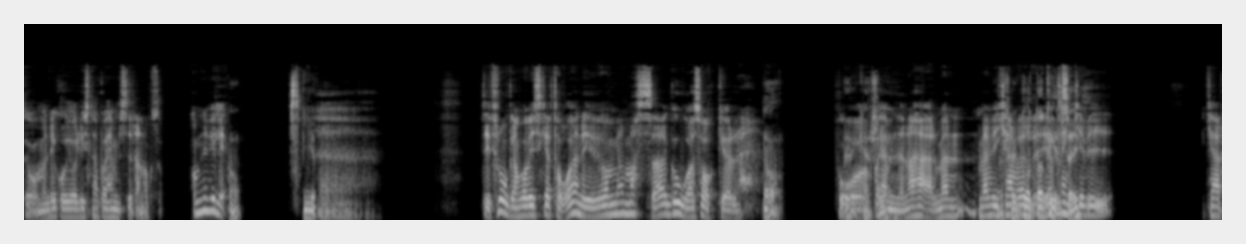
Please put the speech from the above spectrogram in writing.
Så, men det går ju att lyssna på hemsidan också. Om ni vill det. Ja. Ja. Eh, det är frågan vad vi ska ta här. Är ju en massa goda saker Ja, på, på ämnena här. Men, men vi Det kan väl, jag tänker sig. vi, vi kan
